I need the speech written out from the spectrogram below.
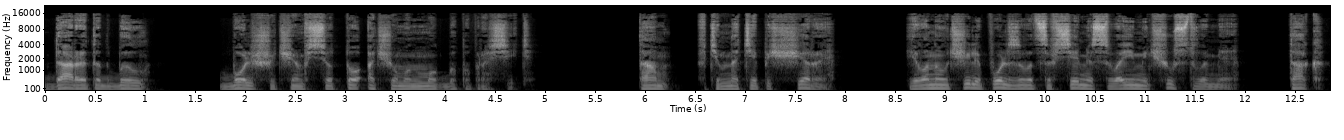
Дар этот был больше, чем все то, о чем он мог бы попросить. Там, в темноте пещеры, его научили пользоваться всеми своими чувствами так,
